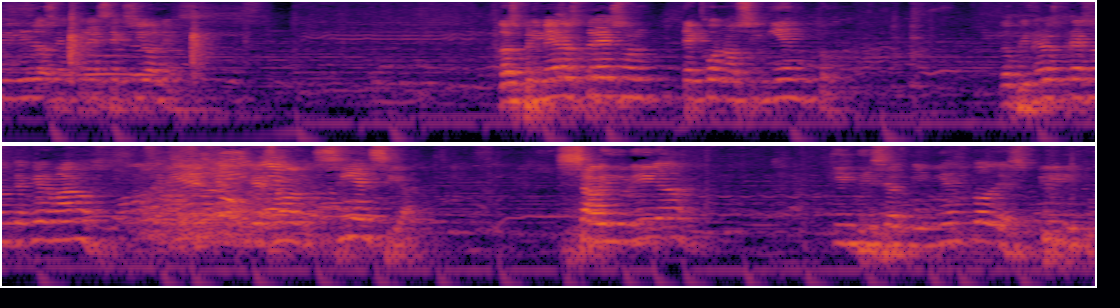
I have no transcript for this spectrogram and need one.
Divididos en tres secciones. Los primeros tres son de conocimiento. Los primeros tres son de qué, hermanos? Que son ciencia, sabiduría y discernimiento de espíritus.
